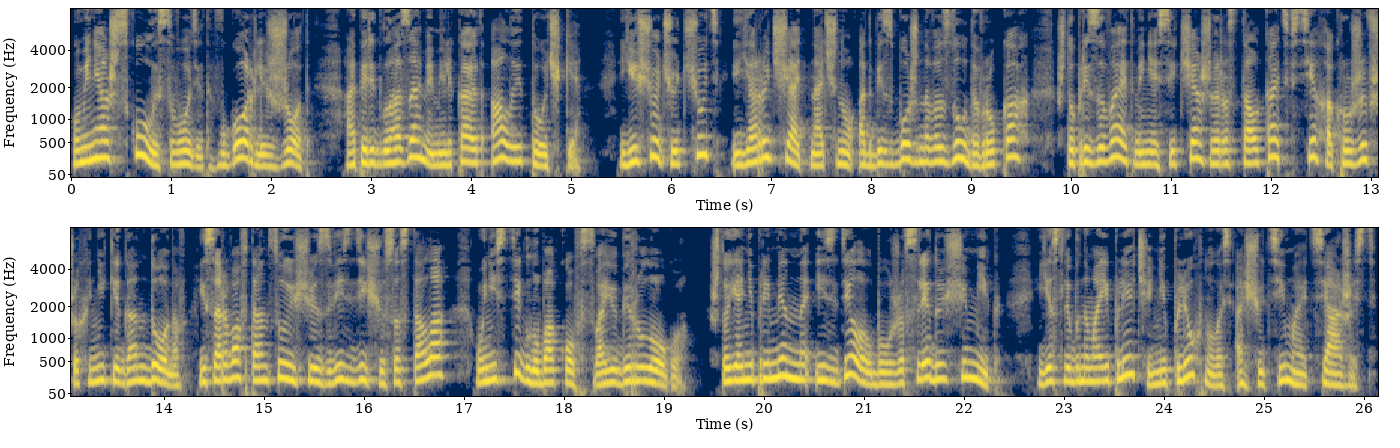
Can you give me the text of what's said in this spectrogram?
У меня аж скулы сводит, в горле жжет, а перед глазами мелькают алые точки. Еще чуть-чуть, и я рычать начну от безбожного зуда в руках, что призывает меня сейчас же растолкать всех окруживших Ники гондонов и, сорвав танцующую звездищу со стола, унести глубоко в свою берлогу, что я непременно и сделал бы уже в следующий миг, если бы на мои плечи не плюхнулась ощутимая тяжесть.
